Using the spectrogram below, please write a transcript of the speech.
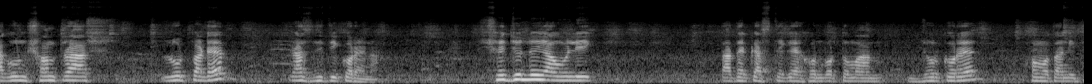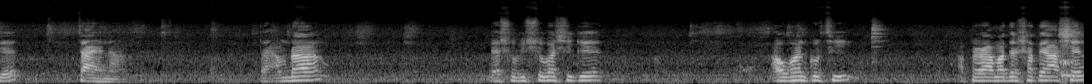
আগুন, সন্ত্রাস, লুটপাটের রাজনীতি করে না। সেজন্যই আওয়ামী লীগ তাদের কাছ থেকে এখন বর্তমান জোর করে ক্ষমতা নিতে চায় না। তাই আমরা দেশ বিশ্ববাসীকে আহ্বান করছি, আপনারা আমাদের সাথে আসেন,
